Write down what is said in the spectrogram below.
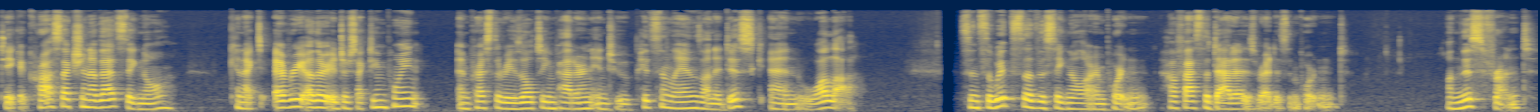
Take a cross section of that signal Connect every other intersecting point and press the resulting pattern into pits and lands on a disk and voila! Since the widths of the signal are important, how fast the data is read is important. On this front,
